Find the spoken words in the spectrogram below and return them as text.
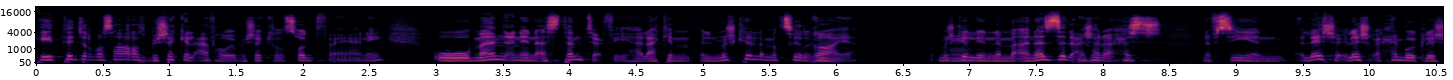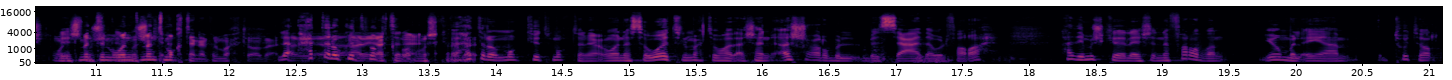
هي التجربة صارت بشكل عفوي بشكل صدفة يعني وما يمنعني أن أستمتع فيها لكن المشكلة لما تصير غاية المشكلة. اللي لما أنزل عشان أحس نفسيا ليش ليش الحين بقول ليش ليش وانت وأنت المشكلة؟ انت مقتنع في المحتوى بعد لا حتى لو كنت مقتنع مشكلة حتى لو كنت مقتنع وأنا سويت المحتوى هذا عشان أشعر بال- بالسعادة والفرح هذه مشكلة ليش؟ انه فرضا يوم من الأيام تويتر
